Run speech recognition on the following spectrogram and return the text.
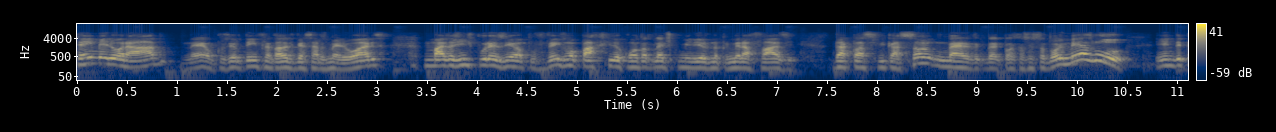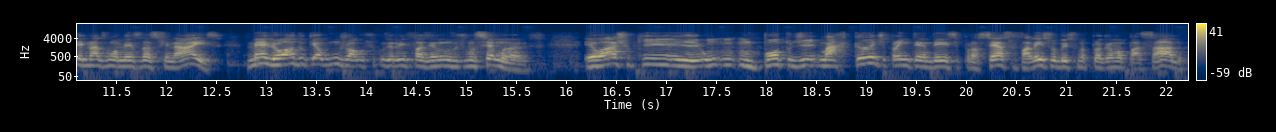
tem melhorado, né? O Cruzeiro tem enfrentado adversários melhores, mas a gente, por exemplo, fez uma partida contra o Atlético Mineiro na primeira fase da classificação, né, da classificação estadual, e mesmo em determinados momentos das finais, melhor do que alguns jogos que o Cruzeiro vem fazendo nas últimas semanas. Eu acho que um, um ponto de marcante para entender esse processo, falei sobre isso no programa passado,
